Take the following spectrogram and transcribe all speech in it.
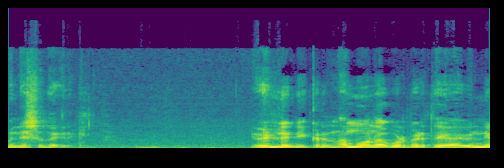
మినిస్టర్ దగ్గరికి. వెళ్ళి ఇక్కడ నమూనా కూడా పెడితే అవన్నీ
